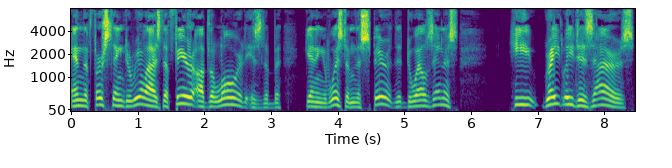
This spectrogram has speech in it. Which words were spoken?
And the first thing to realize the fear of the Lord is the beginning of wisdom, the spirit that dwells in us. He greatly desires,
